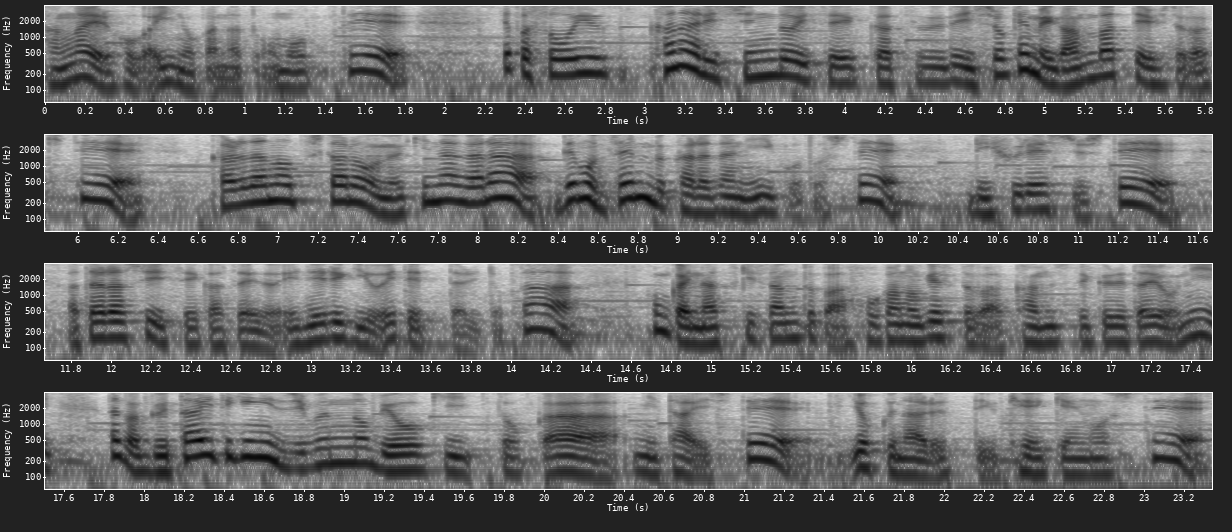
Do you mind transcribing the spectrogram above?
考える方がいいのかなと思ってやっぱそういうかなりしんどい生活で一生懸命頑張ってる人が来て体の力を抜きながらでも全部体にいいことしてリフレッシュして新しい生活へのエネルギーを得ていったりとか今回夏木さんとか他のゲストが感じてくれたようになんか具体的に自分の病気とかに対して良くなるっていう経験をして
